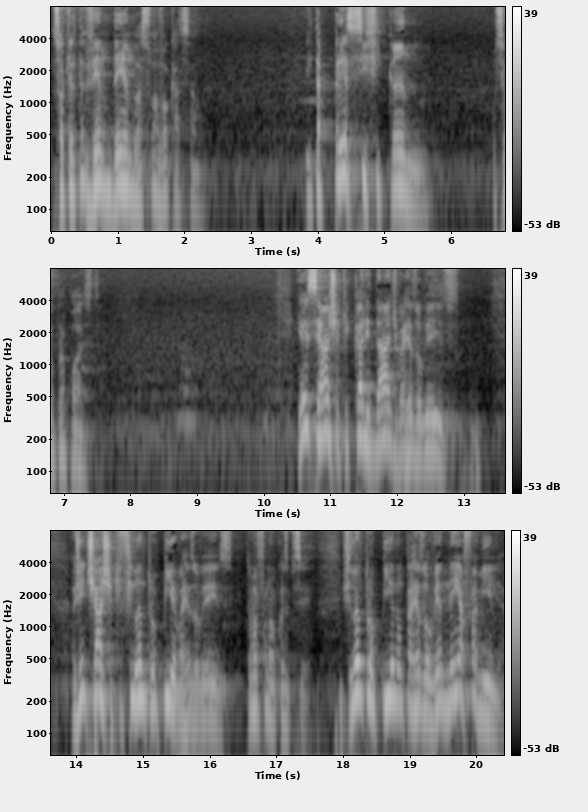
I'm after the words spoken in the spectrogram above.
Só que ele está vendendo a sua vocação. Ele está precificando o seu propósito. E aí você acha que caridade vai resolver isso? A gente acha que filantropia vai resolver isso. Então vou falar uma coisa para você. Filantropia não está resolvendo nem a família.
